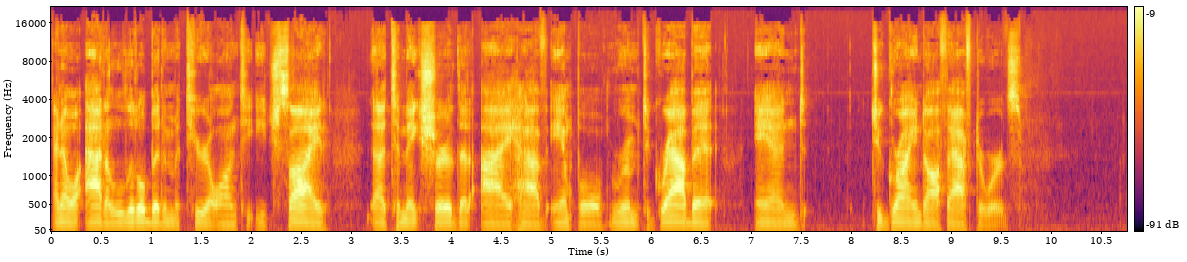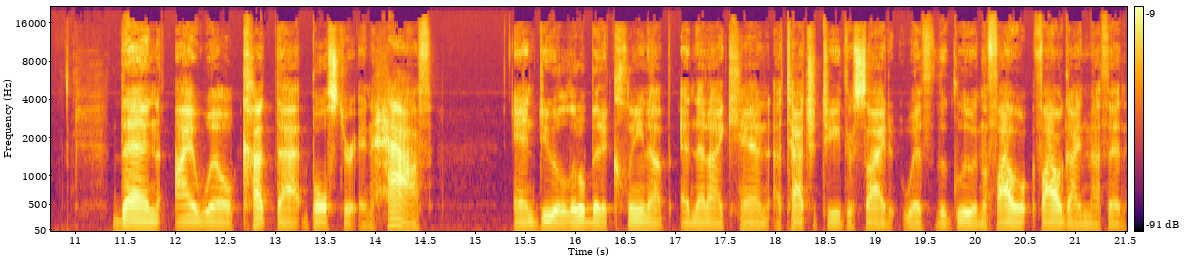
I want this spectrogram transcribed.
and I will add a little bit of material onto each side uh, to make sure that I have ample room to grab it and to grind off afterwards. Then I will cut that bolster in half and do a little bit of cleanup, and then I can attach it to either side with the glue and the file, file guide method,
